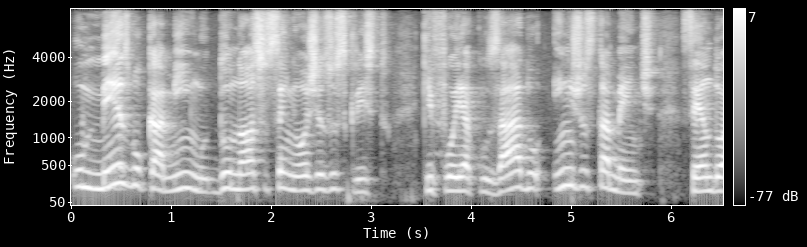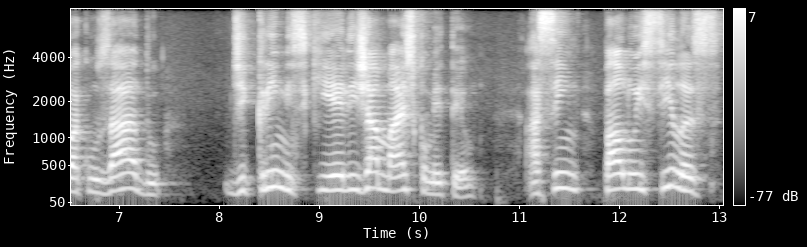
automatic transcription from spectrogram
o mesmo caminho do nosso Senhor Jesus Cristo, que foi acusado injustamente, sendo acusado de crimes que ele jamais cometeu. Assim, Paulo e Silas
